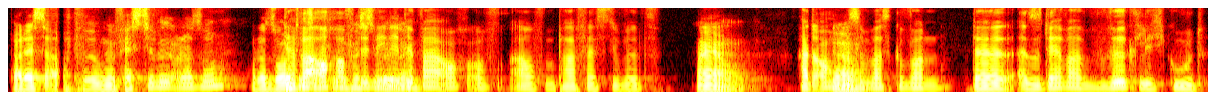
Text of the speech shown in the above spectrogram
War das auf irgendeinem Festival oder so? Oder sollte Der war auch auf, nee, der war auch auf, auf ein paar Festivals. Ah ja. Hat auch ein Ja. bisschen was gewonnen. Der, also der war wirklich gut.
